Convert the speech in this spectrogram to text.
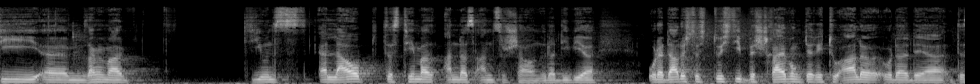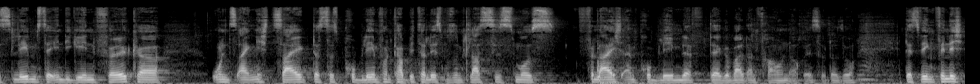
die, ähm, sagen wir mal, die uns erlaubt, das Thema anders anzuschauen oder die wir oder dadurch durch, durch die Beschreibung der Rituale oder der, des Lebens der indigenen Völker uns eigentlich zeigt, dass das Problem von Kapitalismus und Klassismus vielleicht ein Problem der, der Gewalt an Frauen auch ist oder so. Ja. Deswegen finde ich,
